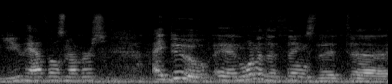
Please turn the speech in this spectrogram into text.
You have those numbers? I do, and one of the things that uh,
